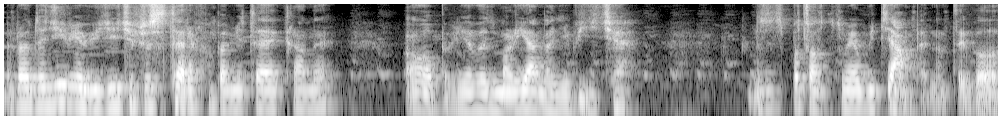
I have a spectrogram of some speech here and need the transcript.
Naprawdę dziwnie widzicie przez telefon pewnie te ekrany. O, pewnie nawet Mariana nie widzicie. Z początku to miał być jumper, dlatego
